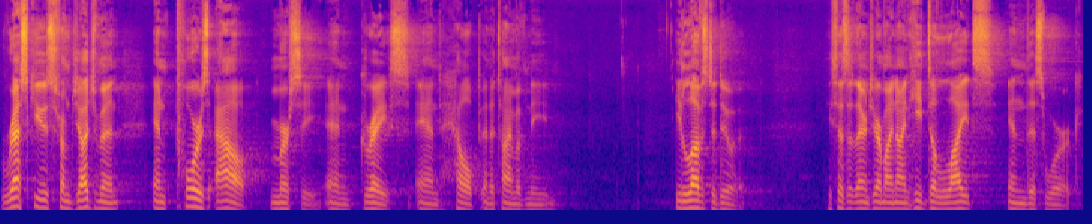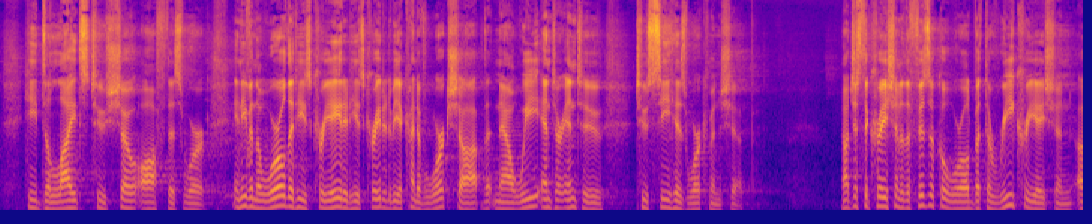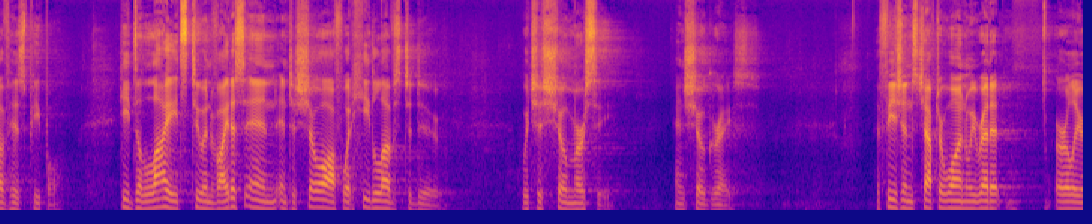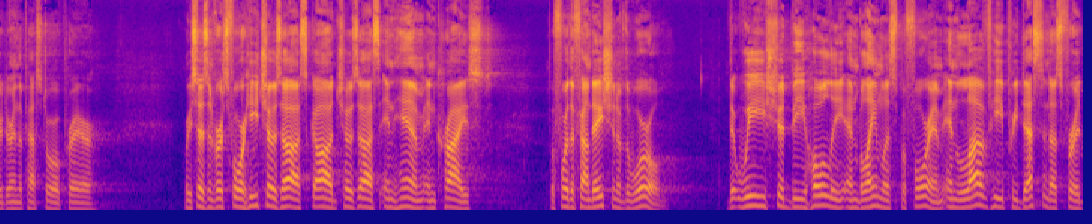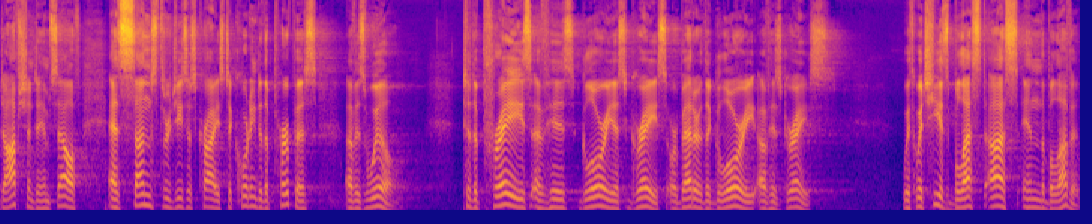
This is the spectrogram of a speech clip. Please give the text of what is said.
rescues from judgment and pours out mercy and grace and help in a time of need. He loves to do it. He says it there in Jeremiah 9 He delights in this work. He delights to show off this work. And even the world that He's created, He has created to be a kind of workshop that now we enter into to see His workmanship. Not just the creation of the physical world, but the recreation of His people. He delights to invite us in and to show off what He loves to do, which is show mercy and show grace. Ephesians chapter 1, we read it earlier during the pastoral prayer where he says in verse 4 He chose us, God chose us in Him, in Christ, before the foundation of the world, that we should be holy and blameless before Him. In love, He predestined us for adoption to Himself as sons through Jesus Christ, according to the purpose of His will, to the praise of His glorious grace, or better, the glory of His grace, with which He has blessed us in the Beloved.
